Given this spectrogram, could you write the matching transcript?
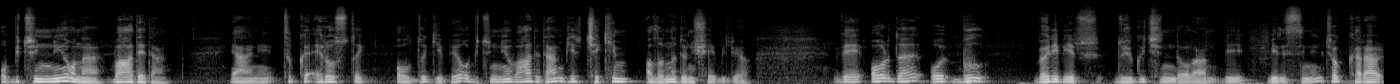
o bütünlüğü ona vaat eden yani tıpkı Eros'ta olduğu gibi o bütünlüğü vaat eden bir çekim alanına dönüşebiliyor. Ve orada o bu böyle bir duygu içinde olan bir birisinin çok karar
